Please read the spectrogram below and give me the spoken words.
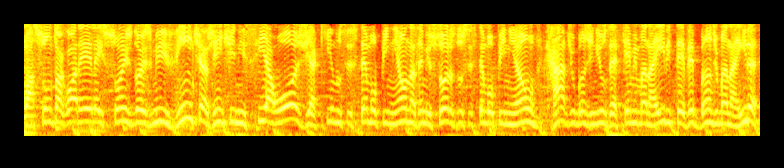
O assunto agora é eleições 2020. A gente inicia hoje aqui no Sistema Opinião, nas emissoras do Sistema Opinião, Rádio Band News FM Manaíra e TV Band Manaíra,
